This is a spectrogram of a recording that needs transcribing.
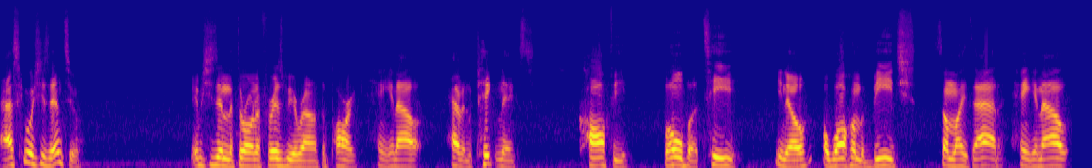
ask her what she's into. Maybe she's into throwing a frisbee around at the park, hanging out, having picnics, coffee, boba, tea, you know, a walk on the beach, something like that, hanging out.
